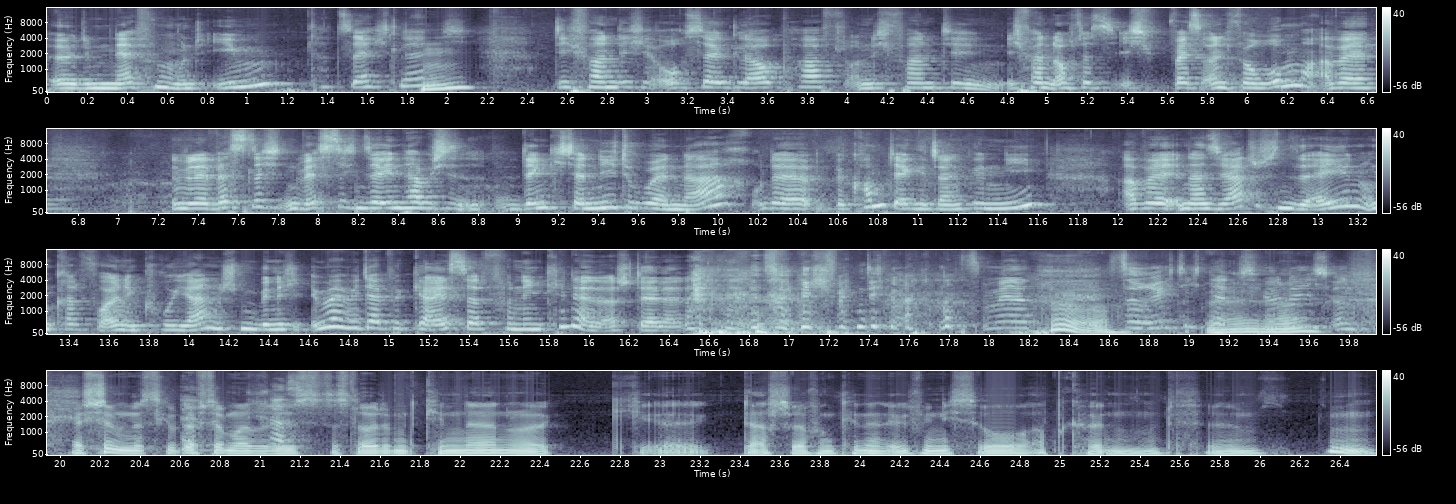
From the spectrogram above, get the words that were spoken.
äh, dem Neffen und ihm tatsächlich. Hm? Die fand ich auch sehr glaubhaft und ich fand den, ich fand auch, dass ich weiß auch nicht warum, aber in der westlichen, in westlichen Serien habe ich, denke ich da nie drüber nach oder bekommt der Gedanke nie. Aber in asiatischen Serien und gerade vor allem in koreanischen bin ich immer wieder begeistert von den Kinderdarstellern. Also ich finde, die machen das immer Ja. so richtig Ja, natürlich ja. und ja, stimmt. Es gibt öfter mal so, dieses, dass Leute mit Kindern oder äh, Darsteller von Kindern irgendwie nicht so abkönnen mit Filmen. Hm.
